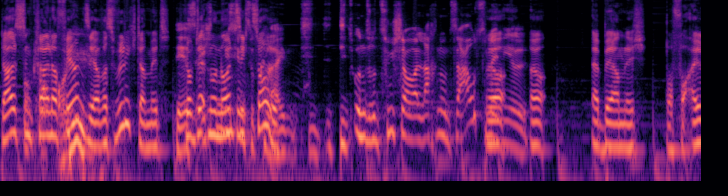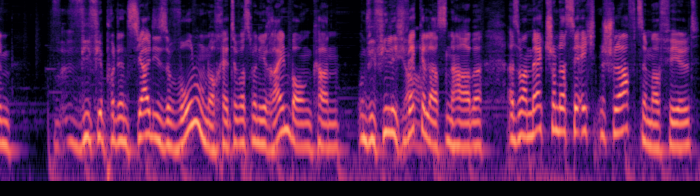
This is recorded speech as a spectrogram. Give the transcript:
da ist ein Oh, kleiner oh, oh. Fernseher. Was will ich damit? ich glaube, der hat nur 90 Zoll. Die, die, unsere Zuschauer lachen uns aus, Ja, Manuel. ja, erbärmlich. Boah, vor allem, wie viel Potenzial diese Wohnung noch hätte, was man hier reinbauen kann. Und wie viel ich Ja. weggelassen habe. Also man merkt schon, dass hier echt ein Schlafzimmer fehlt.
